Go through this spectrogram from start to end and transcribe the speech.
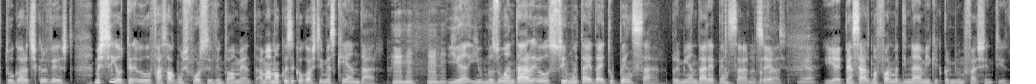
que tu agora descreveste. Mas sim, eu, te, eu faço algum esforço eventualmente. Há uma, uma, coisa que eu gosto imenso que é andar. Uhum, uhum. E, e, mas o andar, eu associo muito à ideia de tu pensar. Para mim, andar é pensar, na verdade. Yeah. E é pensar de uma forma dinâmica, que para mim me faz sentido.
